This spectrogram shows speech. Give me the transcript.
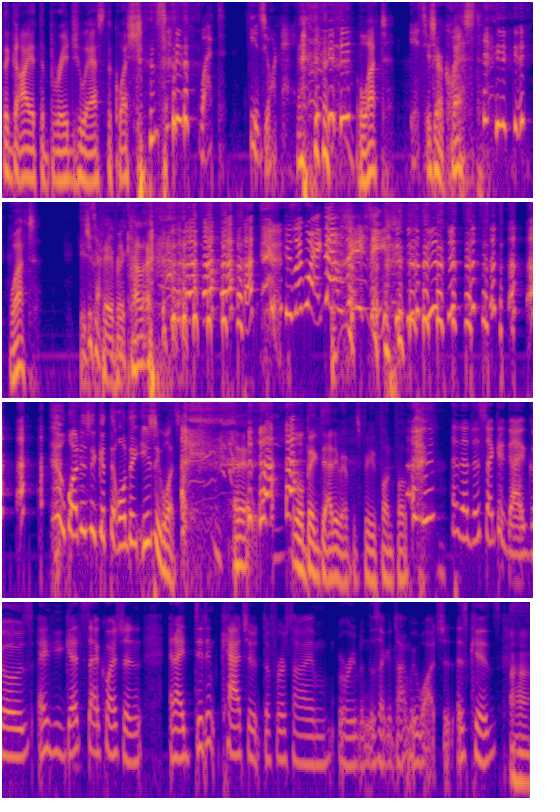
the guy at the bridge who asked the questions. What is your name? what is your quest? what is your your favorite color? He's like, wait, that was easy. Why does he get the all the easy ones? Uh, little Big Daddy reference for you, fun folks. and then the second guy goes and he gets that question, and I didn't catch it the first time or even the second time we watched it as kids. Uh huh.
